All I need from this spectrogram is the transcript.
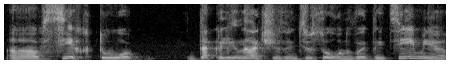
э, всех, кто так или иначе заинтересован в этой теме,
